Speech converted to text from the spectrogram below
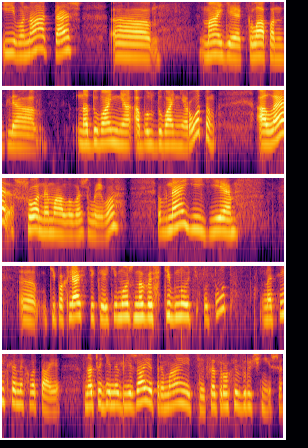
і вона теж е, має клапан для надування або здування ротом. Але, що немало важливо, в неї є е, хлястики, які можна застібнути отут. На цій це не вистачає. Вона тоді не з'їжджає, тримається, і це трохи зручніше.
